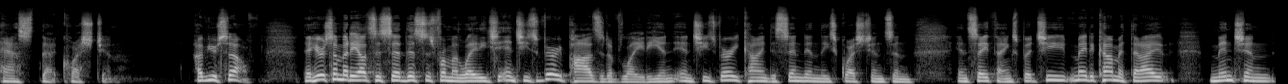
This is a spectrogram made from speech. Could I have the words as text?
ask that question of yourself. Now, here's somebody else that said this is from a lady, and she's a very positive lady, and, and she's very kind to send in these questions and and say things. But she made a comment that I mentioned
